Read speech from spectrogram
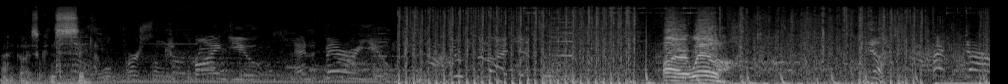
That guy's can see. I will personally find you and bury you. Fire at will! Head down.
